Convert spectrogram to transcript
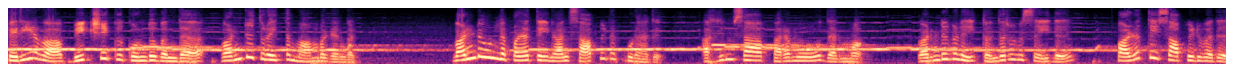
பெரியவா பீக்ஷைக்கு கொண்டு வந்த வண்டு துளைத்த மாம்பழங்கள். வண்டு உள்ள பழத்தை நான் சாப்பிடக்கூடாது. அஹிம்சா பரமோ தர்மா. வண்டுகளை தொந்தரவு செய்து பழத்தை சாப்பிடுவது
